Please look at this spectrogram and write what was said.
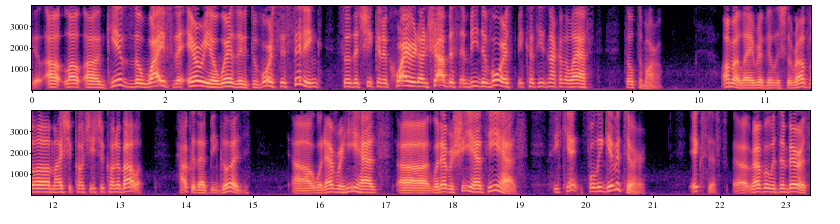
uh, uh, give the wife the area where the divorce is sitting, so that she can acquire it on Shabbos and be divorced, because he's not going to last till tomorrow. How could that be good? Uh, whatever he has, uh, whatever she has, he has. So he can't fully give it to her. Iksif. Uh, Rava was embarrassed.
